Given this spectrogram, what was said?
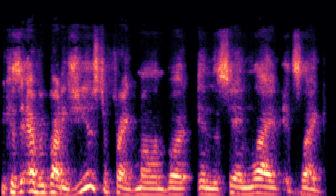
because everybody's used to Frank Mullen, but in the same light, it's like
